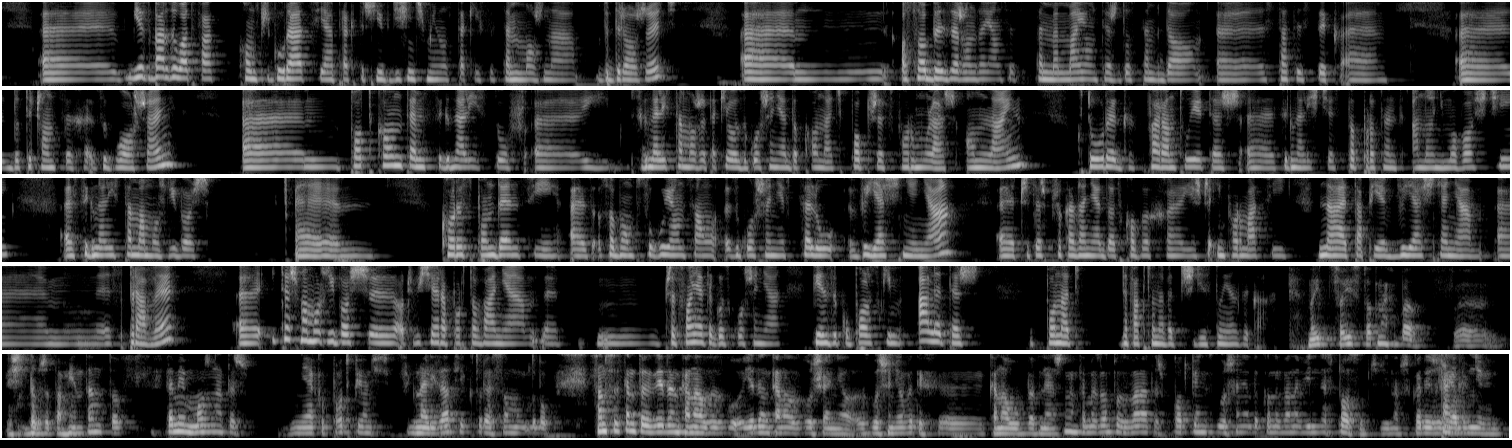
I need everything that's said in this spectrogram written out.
Jest bardzo łatwa konfiguracja, praktycznie w 10 minut taki system można wdrożyć. Osoby zarządzające systemem mają też dostęp do e, statystyk e, e, dotyczących zgłoszeń. Pod kątem sygnalistów, sygnalista może takiego zgłoszenia dokonać poprzez formularz online, który gwarantuje też sygnaliście 100% anonimowości. Sygnalista ma możliwość korespondencji e, z osobą obsługującą zgłoszenie w celu wyjaśnienia, e, czy też przekazania dodatkowych e, jeszcze informacji na etapie wyjaśniania sprawy. I też ma możliwość oczywiście raportowania, przesłania tego zgłoszenia w języku polskim, ale też w ponad de facto nawet 30 językach. No i co istotne, chyba, w, jeśli dobrze pamiętam, to w systemie można też niejako podpiąć sygnalizacje, które są, no bo sam system to jest jeden kanał, ze, jeden kanał zgłoszenia, zgłoszeniowy tych e, kanałów wewnętrznych, natomiast on pozwala też podpiąć zgłoszenia dokonywane w inny sposób, czyli na przykład jeżeli tak. ja bym, nie wiem,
